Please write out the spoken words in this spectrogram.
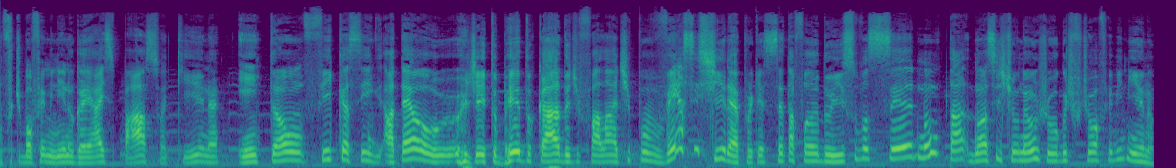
o futebol feminino ganhar espaço aqui, né? Então fica assim, até o, o jeito bem educado de falar, tipo, vem assistir, né? Porque se você tá falando isso, você não tá, não assistiu nenhum jogo de futebol feminino.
